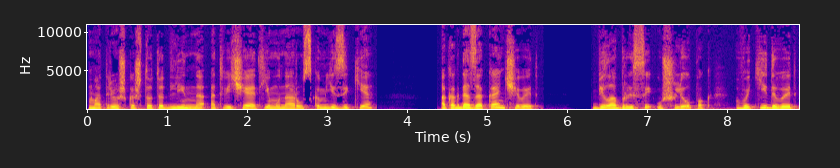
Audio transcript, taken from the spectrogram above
Матрёшка что-то длинно отвечает ему на русском языке, а когда заканчивает, белобрысый ушлепок выкидывает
